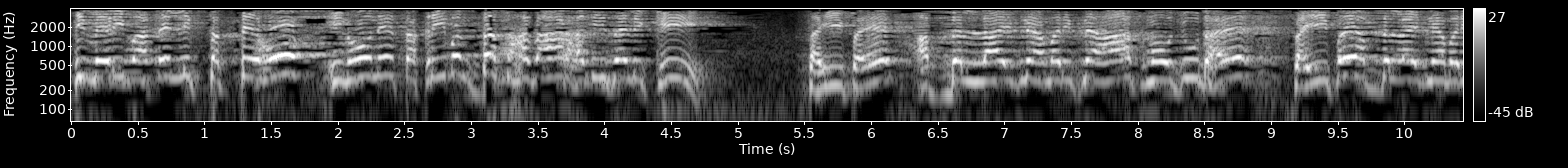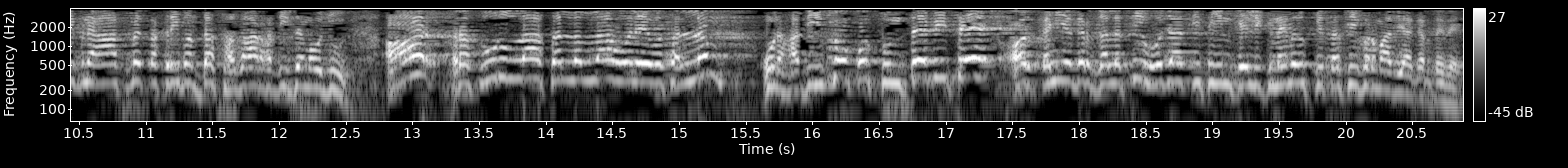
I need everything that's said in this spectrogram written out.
کہ میری باتیں لکھ سکتے ہو، انہوں نے تقریباً دس ہزار حدیثیں لکھی۔ صحیح ہے عبداللہ ابن عمر ابن آس موجود ہے۔ صحیح ہے عبداللہ ابن عمر ابن آس میں تقریباً دس ہزار حدیثیں موجود۔ اور رسول اللہ صلی اللہ علیہ وسلم ان حدیثوں کو سنتے بھی تھے اور کہیں اگر غلطی ہو جاتی تھی ان کے لکھنے میں اس کی تصویر فرما دیا کرتے تھے۔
